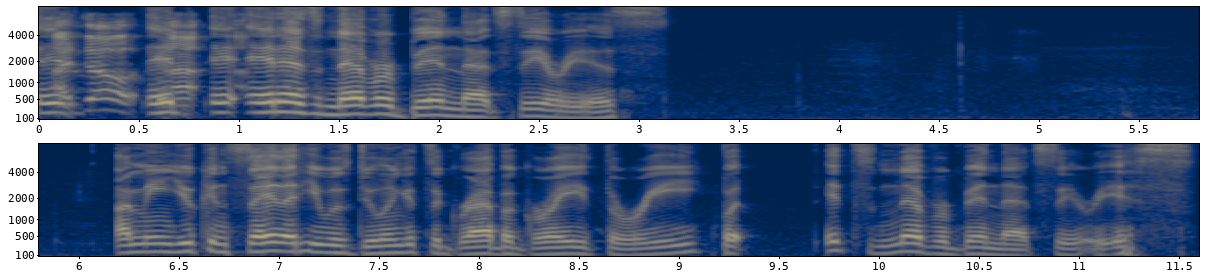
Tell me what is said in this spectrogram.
I It, don't. it, I- it, it has never been that serious. I mean, you can say that he was doing it to grab a grade 3, but it's never been that serious.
